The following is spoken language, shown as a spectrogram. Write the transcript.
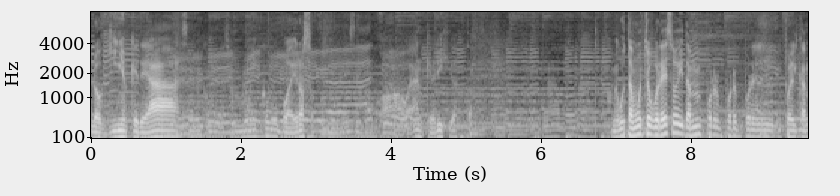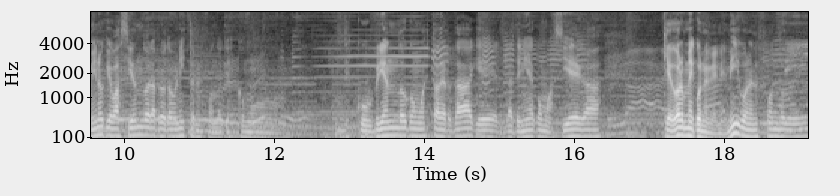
los guiños que te hacen, como que son muy como poderosos. Como dicen, oh, weón, qué brígido esto. Me gusta mucho por eso y también por el camino que va haciendo la protagonista en el fondo, que es como descubriendo como esta verdad que la tenía como a ciega, que duerme con el enemigo en el fondo. que-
